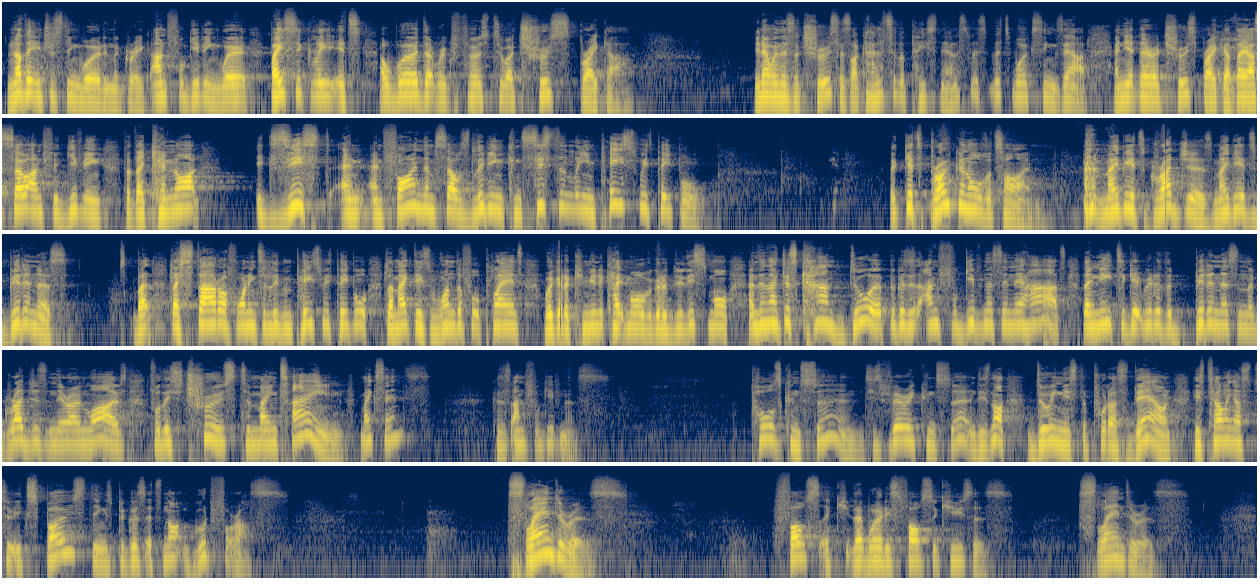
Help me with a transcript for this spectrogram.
Another interesting word in the Greek, unforgiving, where basically it's a word that refers to a truce breaker. You know, when there's a truce, it's like, okay, let's have a peace now. Let's, let's, let's work things out. And yet they're a truce breaker. They are so unforgiving that they cannot exist and, and find themselves living consistently in peace with people. It gets broken all the time. maybe it's grudges, maybe it's bitterness, but they start off wanting to live in peace with people. They make these wonderful plans. We're going to communicate more. We're going to do this more. And then they just can't do it because there's unforgiveness in their hearts. They need to get rid of the bitterness and the grudges in their own lives for this truce to maintain. Makes sense? Because it's unforgiveness. Paul's concerned. He's very concerned. He's not doing this to put us down. He's telling us to expose things because it's not good for us. Slanderers. False, that word is false accusers. Slanderers.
